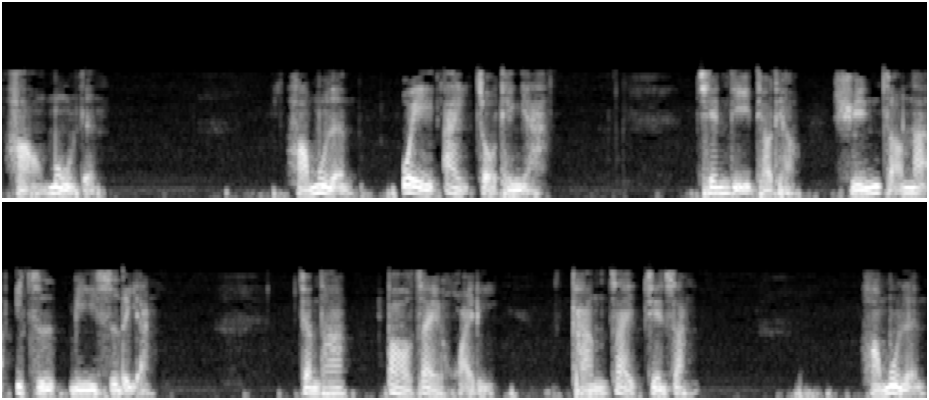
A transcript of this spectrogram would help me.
好牧人。好牧人为爱走天涯，千里迢迢寻找那一只迷失的羊，将它抱在怀里，扛在肩上。好牧人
